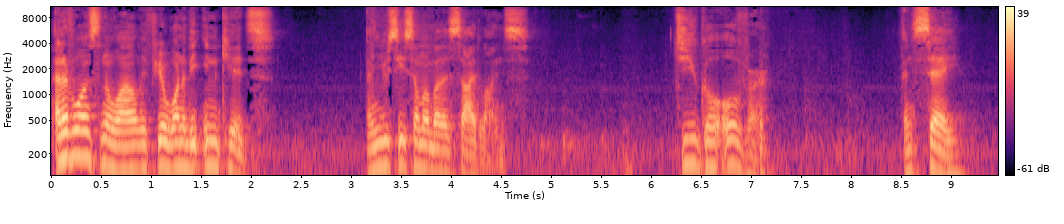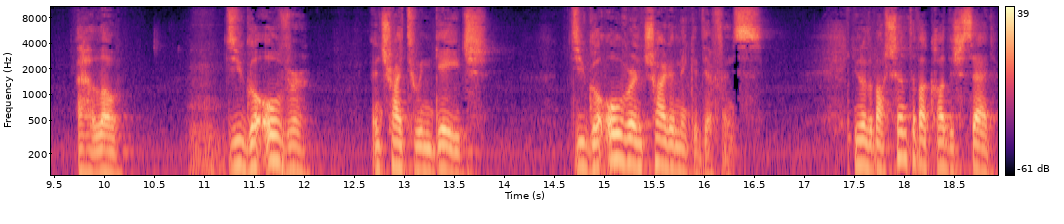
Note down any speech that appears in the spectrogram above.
And every once in a while, if you're one of the in kids and you see someone by the sidelines, do you go over and say, Uh, hello? Do you go over and try to engage? Do you go over and try to make a difference? You know, the Baal Shem Tov HaKadosh said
